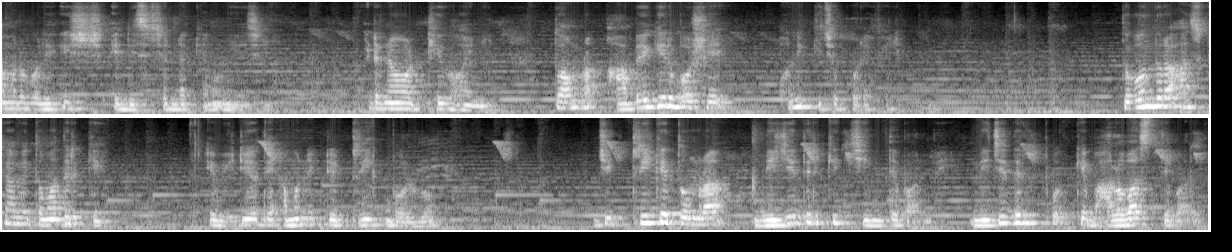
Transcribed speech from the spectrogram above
আমরা বলি, ইস, এই ডিসিশনটা কেন নিয়েছিলাম এটা নেওয়া ঠিক হয়নি। তো আমরা আবেগের বসে অনেক কিছু করে ফেলি। তো বন্ধুরা, আজকে আমি তোমাদেরকে এই ভিডিওতে এমন একটি ট্রিক বলব, যে ট্রিকে তোমরা নিজেদেরকে চিনতে পারবে, নিজেদেরকে ভালোবাসতে পারবে।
